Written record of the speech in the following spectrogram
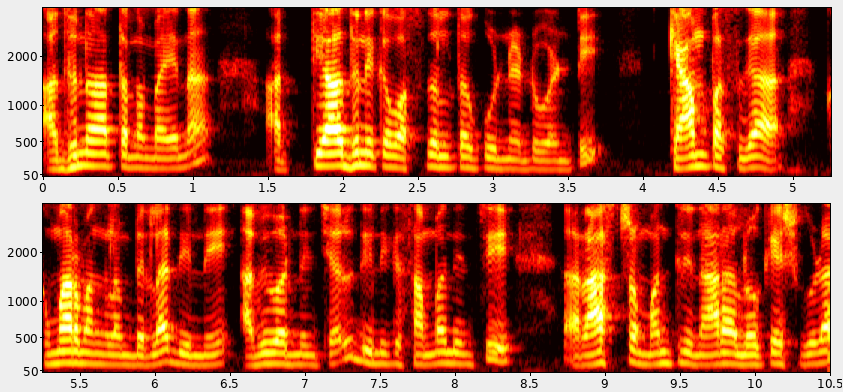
అధునాతనమైన అత్యాధునిక వసతులతో కూడినటువంటి క్యాంపస్గా కుమారమంగళం బిర్లా దీన్ని అభివర్ణించారు. దీనికి సంబంధించి రాష్ట్ర మంత్రి నారా లోకేష్ కూడా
